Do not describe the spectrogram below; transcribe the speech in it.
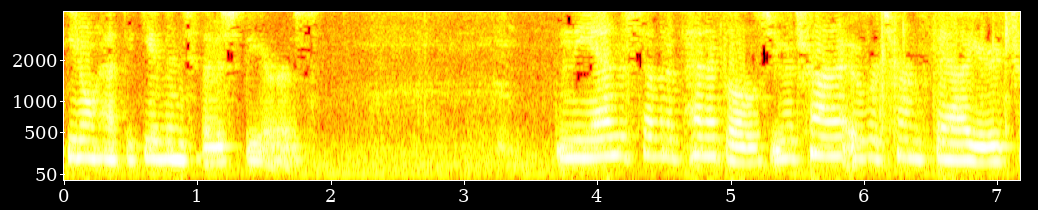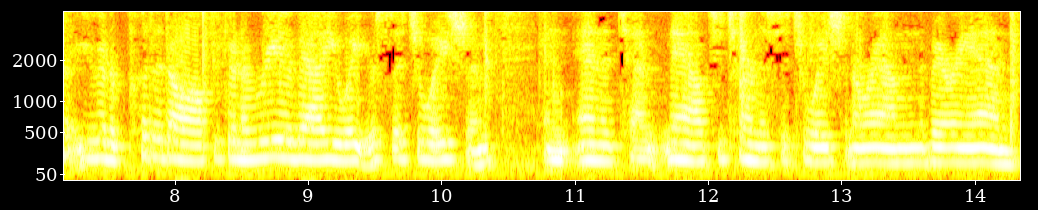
You don't have to give in to those fears. In the end, the Seven of Pentacles, you're trying to overturn failure. You're, you're going to put it off. You're going to reevaluate your situation and, and attempt now to turn the situation around in the very end.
